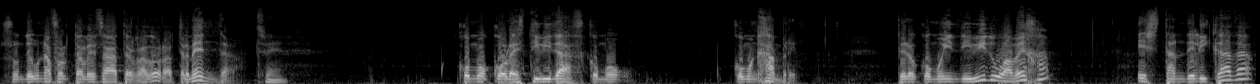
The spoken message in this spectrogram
son de una fortaleza aterradora, tremenda. Sí. como colectividad, como, como enjambre. Pero como individuo abeja es tan delicada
